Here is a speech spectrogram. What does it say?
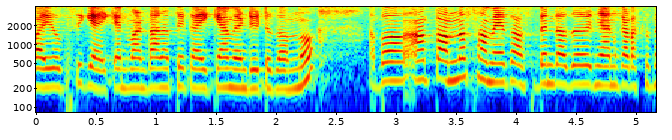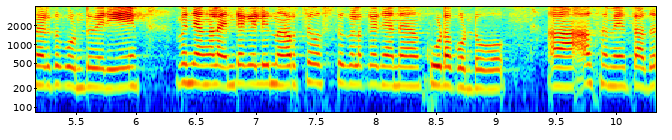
ബയോപ്സിക്ക് അയക്കാൻ വണ്ടാനത്തേക്ക് അയക്കാൻ വേണ്ടിയിട്ട് തന്നു. അപ്പോൾ ആ തന്ന സമയത്ത് ഹസ്ബൻഡ് അത് ഞാൻ കിടക്കുന്നിടത്ത് കൊണ്ടുവരികയും അപ്പം ഞങ്ങൾ എന്റെ കയ്യിൽ നേർച്ച വസ്തുക്കളൊക്കെ ഞാൻ കൂടെ കൊണ്ടുപോകും. ആ സമയത്ത് അത്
